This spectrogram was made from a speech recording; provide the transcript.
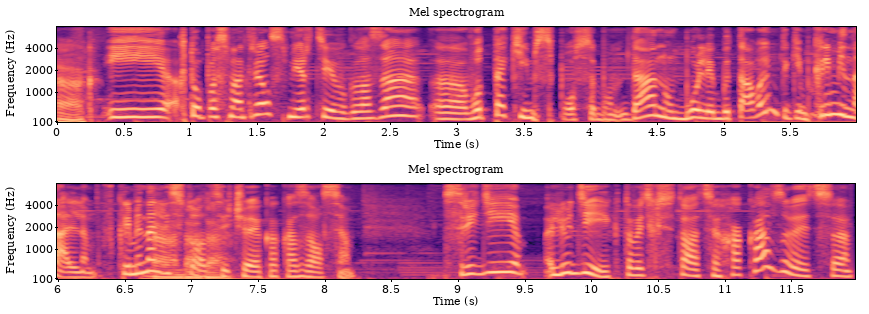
Так. И кто посмотрел смерти в глаза э, вот таким способом, да, ну более бытовым, таким криминальным, в криминальной да, ситуации да, да. человек оказался. Среди людей, кто в этих ситуациях оказывается,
